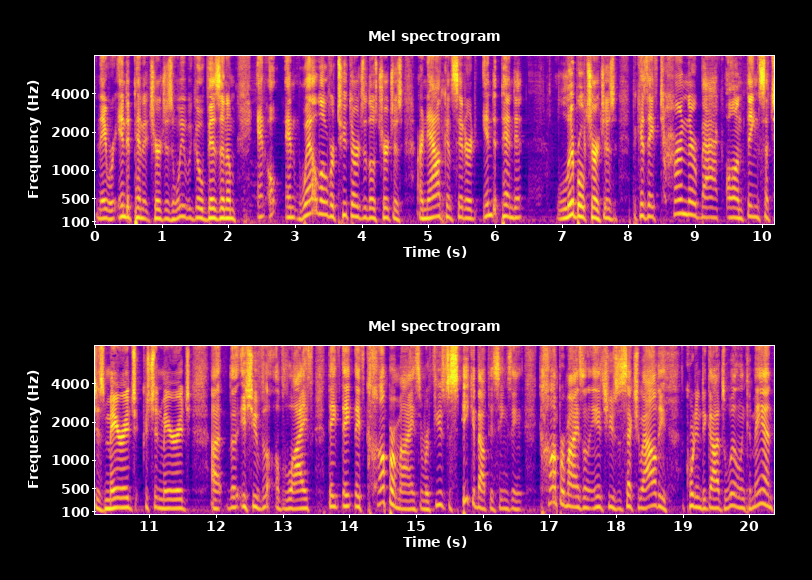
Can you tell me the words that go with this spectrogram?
and they were independent churches, and we would go visit them. And oh, and well over two thirds of those churches are now considered independent liberal churches because they've turned their back on things such as marriage, Christian marriage, uh, the issue of, of life. They've, they, have they have compromised and refused to speak about these things and compromise on the issues of sexuality according to God's will and command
